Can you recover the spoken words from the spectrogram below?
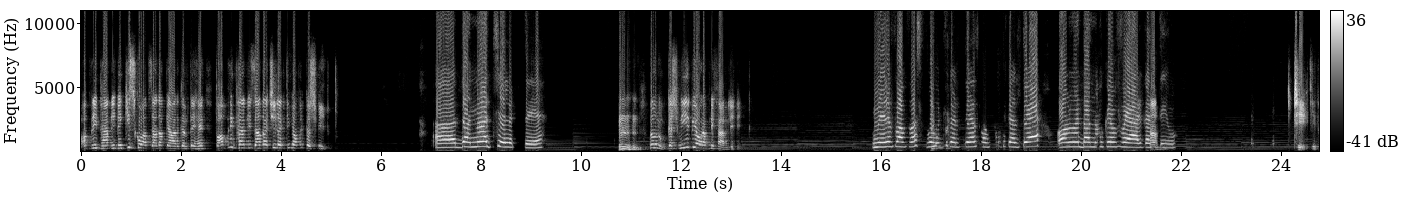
अपनी फैमिली में किसको आप ज़्यादा प्यार करते हैं? तो अपनी फैमिली ज़्यादा अच्छी लगती है या फिर कश्मीर? दोनों अच्छे लगते हैं। हम्म हम्म, दोनों कश्मीर भी और अपनी फैमिली भी। मेरे पापा सपोर्ट करते हैं सब कुछ करते हैं और मैं दोनों के प्यार करती हूँ। ठीक ठीक।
